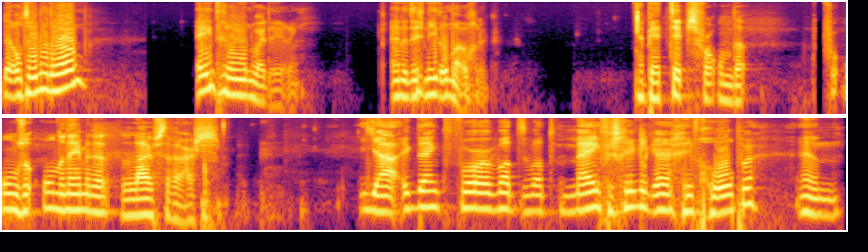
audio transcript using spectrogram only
de ultieme droom, 1 triljoen waardering. En het is niet onmogelijk. Heb jij tips voor, onder, voor onze ondernemende luisteraars? Ja, ik denk voor wat, wat mij verschrikkelijk erg heeft geholpen. En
